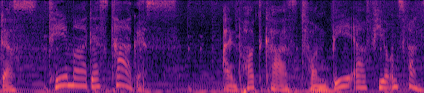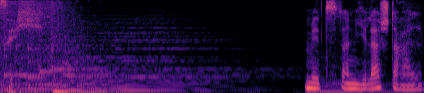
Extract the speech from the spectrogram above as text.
Das Thema des Tages. Ein Podcast von BR24. Mit Daniela Stahl.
